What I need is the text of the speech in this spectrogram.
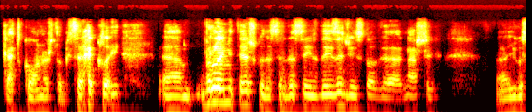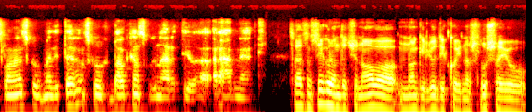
katko ono što bi se reklo. I, um, vrlo im je teško da se, da se da izađu iz tog našeg uh, jugoslovenskog, mediteranskog, balkanskog narativa radne etike. Sad sam siguran da će na ovo mnogi ljudi koji nas slušaju uh,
